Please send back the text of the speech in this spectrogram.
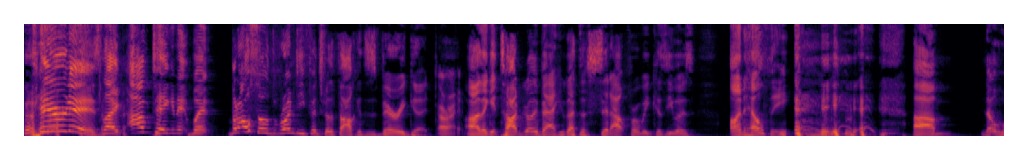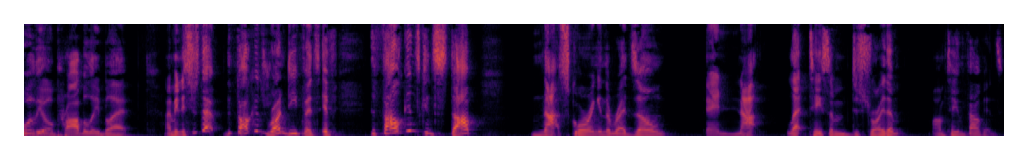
Here it is. Like I'm taking it, but but also the run defense for the Falcons is very good. All right. Uh, they get Todd Gurley back, who got to sit out for a week because he was unhealthy. um, no Julio probably, but I mean, it's just that the Falcons' run defense. If the Falcons can stop not scoring in the red zone and not let Taysom destroy them, I'm taking the Falcons.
